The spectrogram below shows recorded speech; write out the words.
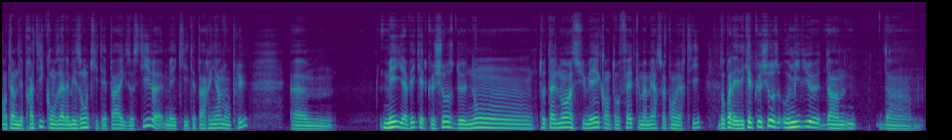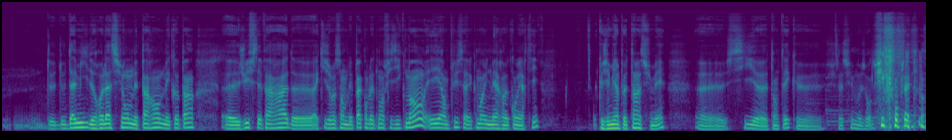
en termes des pratiques qu'on faisait à la maison qui n'étaient pas exhaustives, mais qui n'étaient pas rien non plus mais il y avait quelque chose de non totalement assumé quant au fait que ma mère soit convertie. Donc voilà, il y avait quelque chose au milieu d'un d'amis, de, relations de mes parents, de mes copains euh, juifs séfarades euh, à qui je ressemblais pas complètement physiquement, et en plus avec moi une mère euh, convertie, que j'ai mis un peu de temps à assumer, si tant est que je l'assume aujourd'hui complètement.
